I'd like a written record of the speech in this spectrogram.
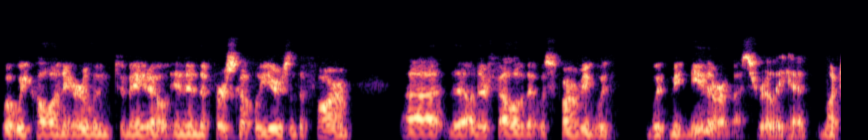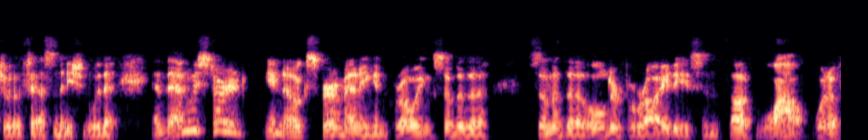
what we call an heirloom tomato. And in the first couple of years of the farm, uh, the other fellow that was farming with with me, neither of us really had much of a fascination with it. And then we started, you know, experimenting and growing some of the some of the older varieties, and thought, wow, what a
